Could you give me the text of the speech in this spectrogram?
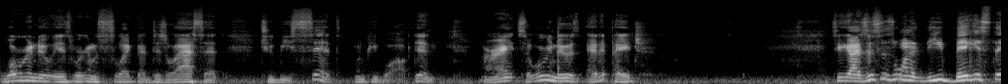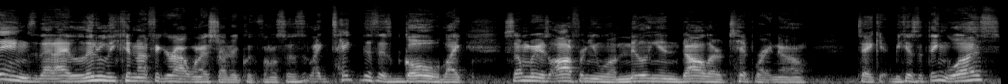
what we're going to do is we're going to select that digital asset to be sent when people opt in, all right? So what we're going to do is edit page, See, guys, this is one of the biggest things that I literally could not figure out when I started ClickFunnels. So it's like, take this as gold. Like somebody is offering you a million dollar tip right now. Take it. Because the thing was,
